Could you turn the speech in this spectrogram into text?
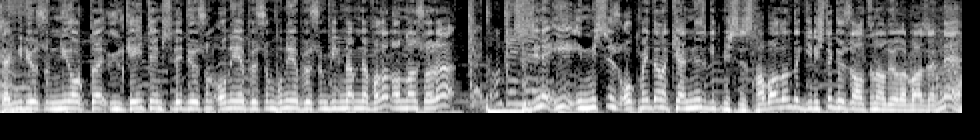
Sen gidiyorsun New York'ta ülkeyi temsil ediyorsun onu yapıyorsun bunu yapıyorsun bilmem ne falan. Ondan sonra siz yine iyi inmişsiniz Ok Meydan'a kendiniz gitmişsiniz. Havaalanında girişte gözaltına alıyorlar bazen ne?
